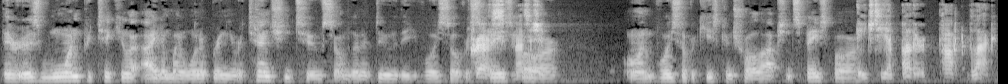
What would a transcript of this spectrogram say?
There is one particular item I want to bring your attention to, so I'm going to do the voiceover Press spacebar on voiceover keys control option spacebar. HTML other. Pop black.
